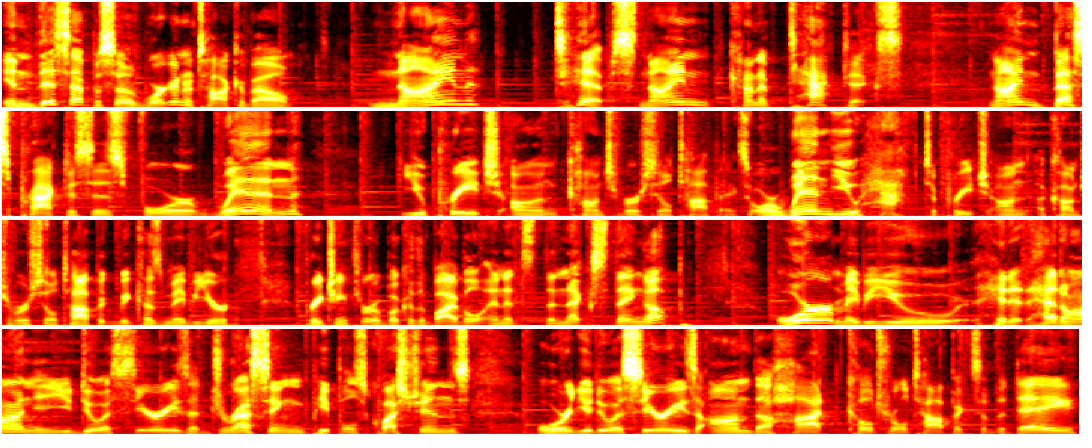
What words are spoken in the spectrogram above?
In this episode, we're going to talk about nine tips, nine kind of tactics, nine best practices for when you preach on controversial topics or when you have to preach on a controversial topic because maybe you're preaching through a book of the Bible and it's the next thing up or maybe you hit it head on and you do a series addressing people's questions, or you do a series on the hot cultural topics of the day.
